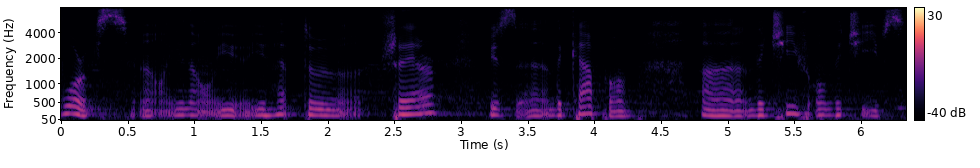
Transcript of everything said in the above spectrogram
works. Uh, you know, you, you have to share with uh, the capo, uh, the chief of the chiefs.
